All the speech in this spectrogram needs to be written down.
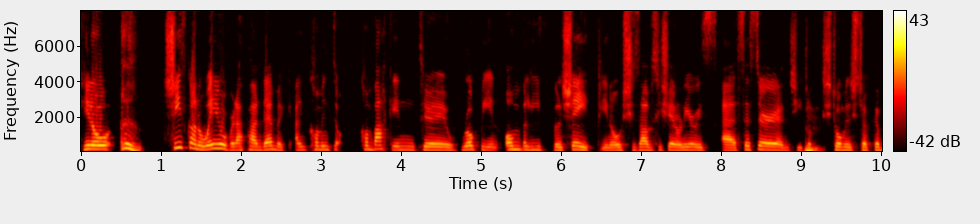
you know, she's gone away over that pandemic and coming to come back into rugby in unbelievable shape. You know, she's obviously Shane O'Leary's uh, sister, and she took. Mm. She told me she took a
